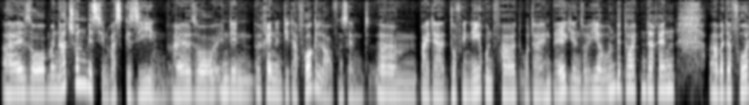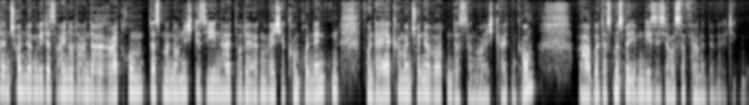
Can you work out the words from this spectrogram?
Also man hat schon ein bisschen was gesehen. Also in den Rennen, die da vorgelaufen sind, ähm, bei der Dauphiné-Rundfahrt oder in Belgien so eher unbedeutende Rennen, aber davor dann schon irgendwie das ein oder andere Rad rum, das man noch nicht gesehen hat oder irgendwelche Komponenten. Von daher kann man schon erwarten, dass da Neuigkeiten kommen. Aber das muss man eben dieses Jahr aus der Ferne bewältigen.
